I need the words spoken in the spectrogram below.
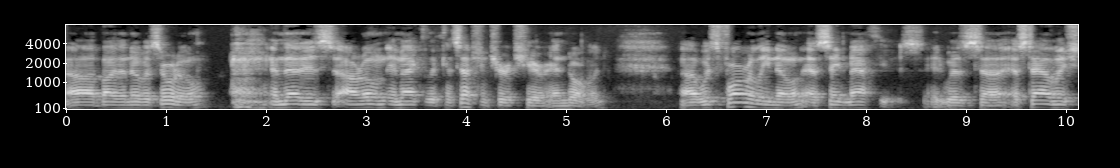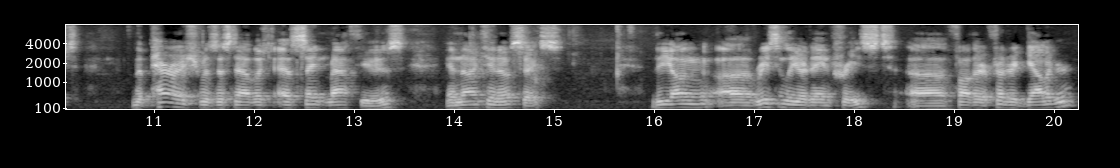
uh, by the Novus Ordo, and that is our own Immaculate Conception Church here in Norwood. Uh, was formerly known as St. Matthew's. It was uh, established, the parish was established as St. Matthew's in 1906. The young, uh, recently ordained priest, uh, Father Frederick Gallagher,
